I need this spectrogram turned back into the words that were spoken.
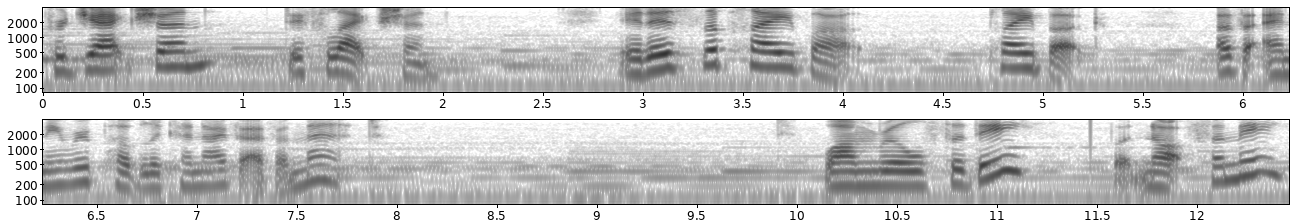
Projection, deflection. It is the playbook, playbook of any Republican I've ever met. One rule for thee, but not for me.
